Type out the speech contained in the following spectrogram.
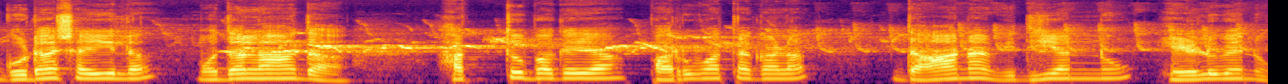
ಗುಡಶೈಲ ಮೊದಲಾದ ಹತ್ತು ಬಗೆಯ ಪರ್ವತಗಳ ದಾನ ವಿಧಿಯನ್ನು ಹೇಳುವೆನು.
